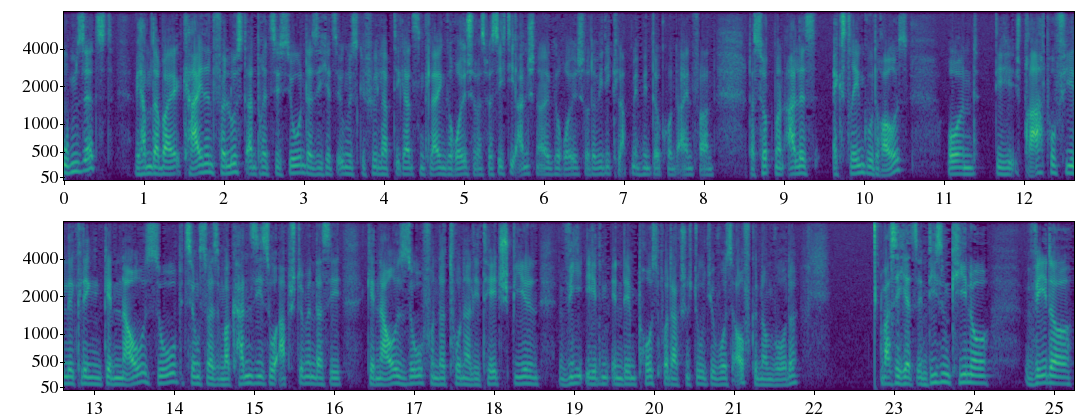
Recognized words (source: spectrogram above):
umsetzt wir haben dabei keinen Verlust an Präzision, dass ich jetzt irgendwie das Gefühl habe, die ganzen kleinen Geräusche, was weiß ich, die Anschnallgeräusche oder wie die Klappen im Hintergrund einfahren, das hört man alles extrem gut raus. Und Die Sprachprofile klingen genau so, beziehungsweise man kann sie so abstimmen, dass sie genau so von der Tonalität spielen, wie eben in dem Post-Production-Studio, wo es aufgenommen wurde. Was ich jetzt in diesem Kino weder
